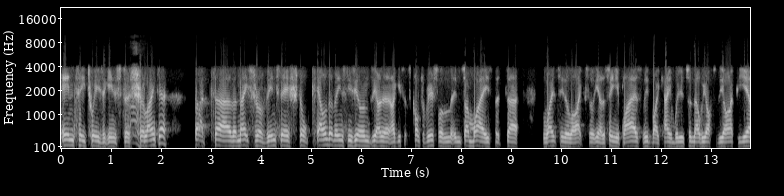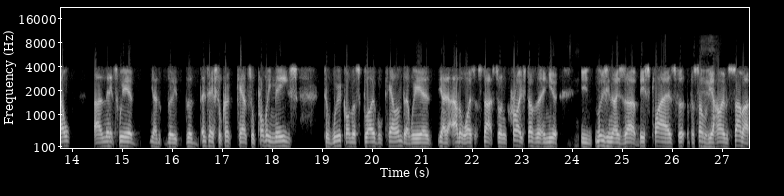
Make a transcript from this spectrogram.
NT20s against uh, Sri Lanka, but uh, the nature of the international calendar means New Zealand, you know, I guess it's controversial in, in some ways, that uh, we won't see the likes of you know the senior players led by Kane Williamson. They'll be off to the IPL, uh, and that's where you know the the International Cricket Council probably needs to work on this global calendar where you know otherwise it starts to encroach, doesn't it? And you you're losing those uh, best players for, for some yeah. of your home summer,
